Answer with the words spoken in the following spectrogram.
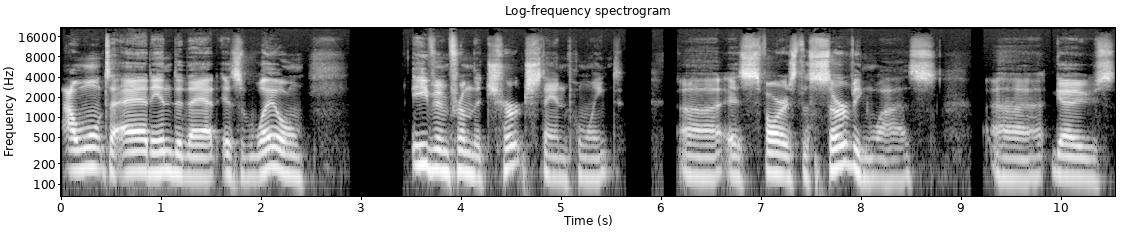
I want to add into that as well, even from the church standpoint, uh, as far as the serving wise uh, goes.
